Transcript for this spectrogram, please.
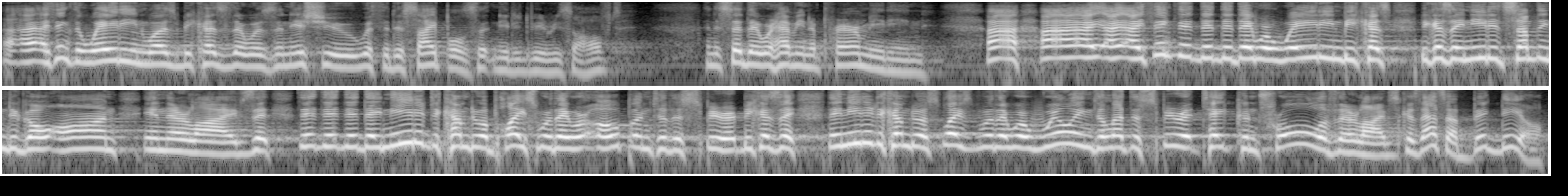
I think the waiting was because there was an issue with the disciples that needed to be resolved and it said they were having a prayer meeting. I, I, I think that, that, that, they were waiting because, because they needed something to go on in their lives, that, that, that, they needed to come to a place where they were open to the Spirit, because they, they needed to come to a place where they were willing to let the Spirit take control of their lives, because that's a big deal.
